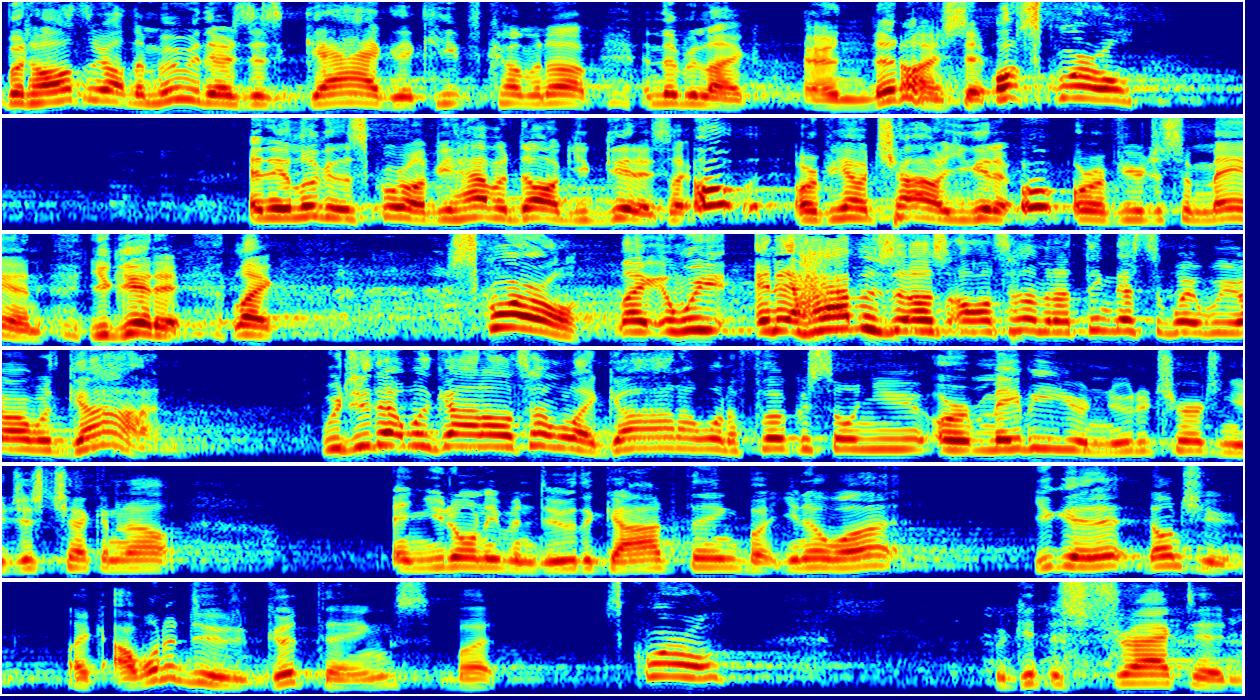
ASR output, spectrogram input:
But all throughout the movie, there's this gag that keeps coming up, and they'll be like, and then I said, oh, squirrel and they look at the squirrel. If you have a dog, you get it. It's like, oh, or if you have a child, you get it. Oh, or if you're just a man, you get it. Like, squirrel. Like, and we, and it happens to us all the time. And I think that's the way we are with God. We do that with God all the time. We're like, God, I want to focus on you. Or maybe you're new to church and you're just checking it out, and you don't even do the God thing. But you know what? You get it, don't you? Like, I want to do good things, but squirrel. We get distracted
